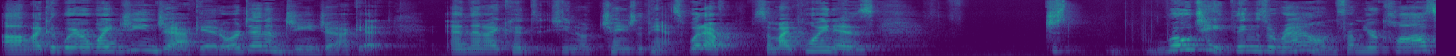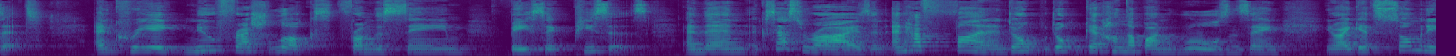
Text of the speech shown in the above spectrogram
Um, I could wear a white jean jacket or a denim jean jacket. And then I could, you know, change the pants, whatever. So my point is just rotate things around from your closet and create new fresh looks from the same basic pieces. And then accessorize and, and have fun and don't don't get hung up on rules and saying you know i get so many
